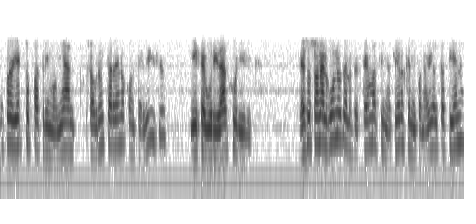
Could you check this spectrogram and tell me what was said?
un proyecto patrimonial sobre un terreno con servicios y seguridad jurídica. Esos son algunos de los esquemas financieros que el Infonavit ahorita tiene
